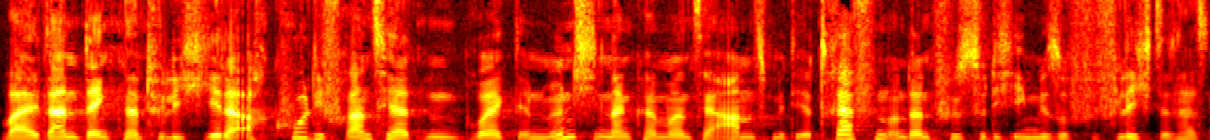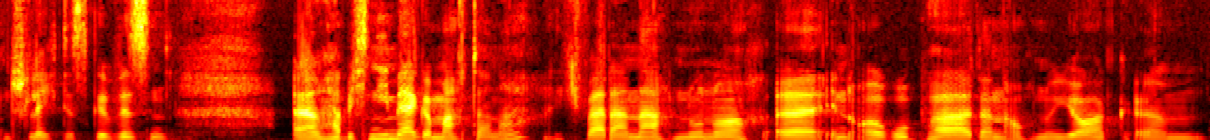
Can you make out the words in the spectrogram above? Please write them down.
weil dann denkt natürlich jeder, ach cool, die Franzi hat ein Projekt in München, dann können wir uns ja abends mit ihr treffen und dann fühlst du dich irgendwie so verpflichtet, hast ein schlechtes Gewissen. Ähm, Habe ich nie mehr gemacht danach. Ich war danach nur noch äh, in Europa, dann auch New York. Ähm,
